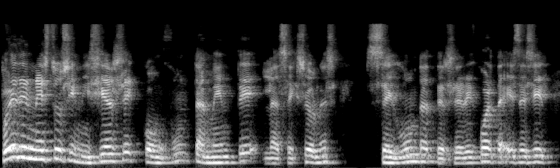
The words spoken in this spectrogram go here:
Pueden estos iniciarse conjuntamente las secciones segunda, tercera y cuarta, es decir,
